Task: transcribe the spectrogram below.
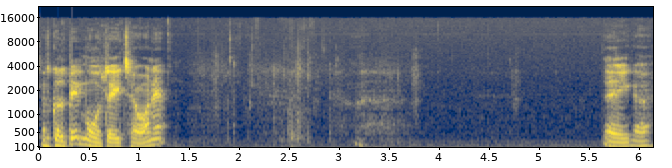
has got a bit more detail on it. There you go.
